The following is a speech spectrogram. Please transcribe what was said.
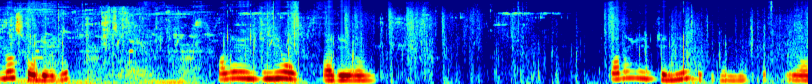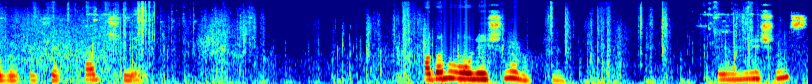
Nasıl oluyor bu? Bana gelince niye o kadar iyi? Bana gelince niye bu kadar iyi sen? Kardeşim ya. Adamın oynayışına bak ya. Oynayışınız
